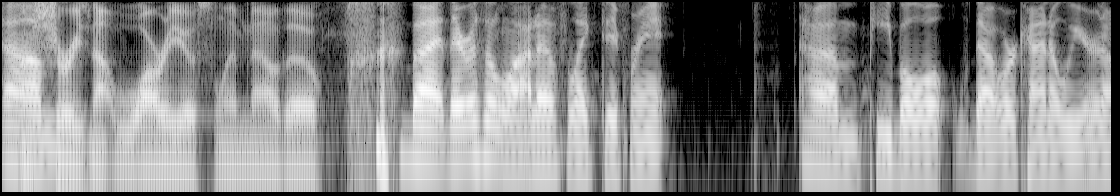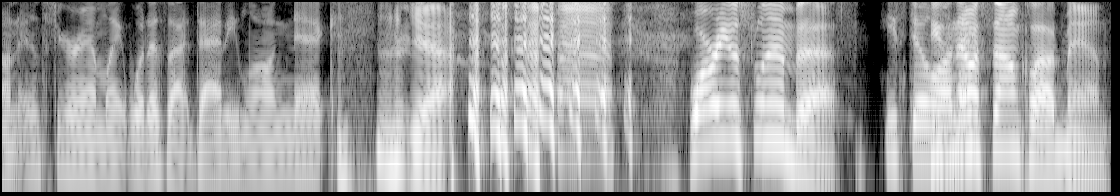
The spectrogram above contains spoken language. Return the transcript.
I'm Um, sure he's not Wario Slim now, though. But there was a lot of like different um people that were kind of weird on Instagram. Like, what is that, Daddy Long Neck? yeah. Wario Slim, Beth. He's still He's on now a SoundCloud man.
